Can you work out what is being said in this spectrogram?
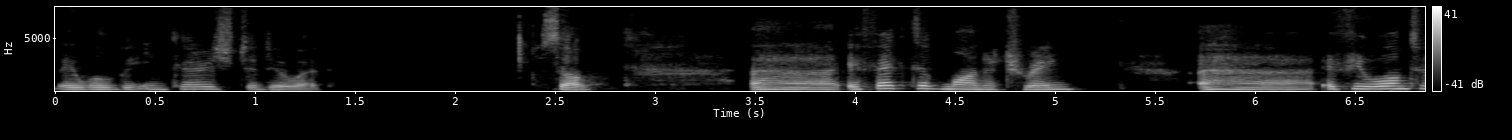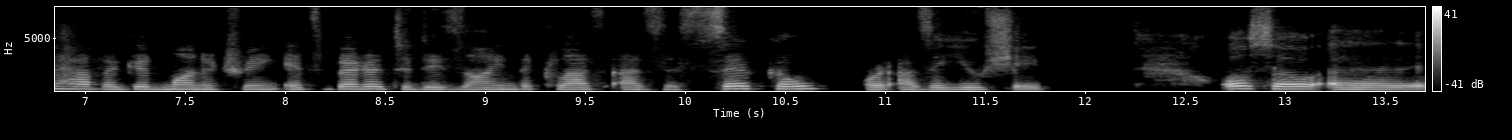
they will be encouraged to do it. So uh, effective monitoring uh, if you want to have a good monitoring it's better to design the class as a circle or as a u shape also uh,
